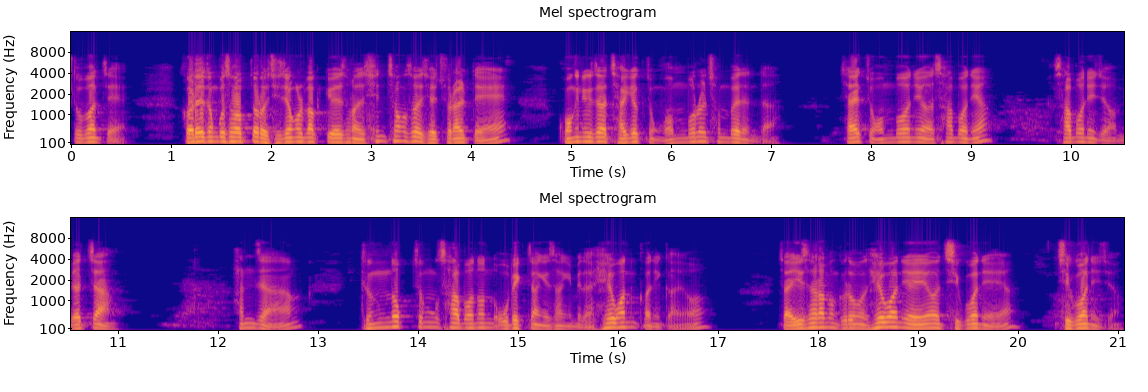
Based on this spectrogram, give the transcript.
두 번째, 거래정보사업자로 지정을 받기 위해서는 신청서 제출할 때 공인중개사 자격증 원본을 첨부해야 된다. 자격증 원본이요? 4번이요? 4번이죠. 몇 장? 한 장. 등록증 4번은 500장 이상입니다. 회원 거니까요. 자, 이 사람은 그러면 회원이에요? 직원이에요? 직원이죠.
